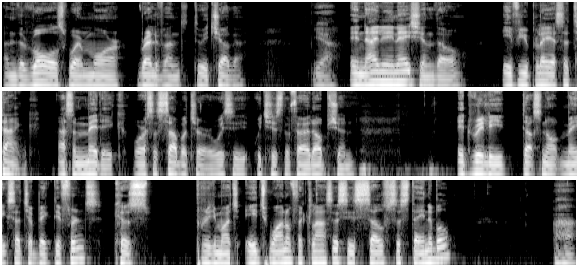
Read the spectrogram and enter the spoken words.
and the roles were more relevant to each other. yeah. In Alienation, though, if you play as a tank, as a medic, or as a saboteur, which is, which is the third option, it really does not make such a big difference because pretty much each one of the classes is self-sustainable. Uh huh.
